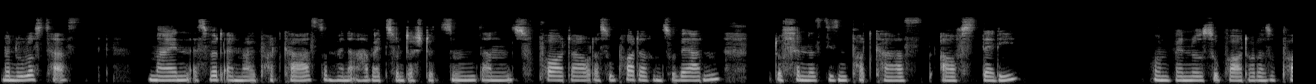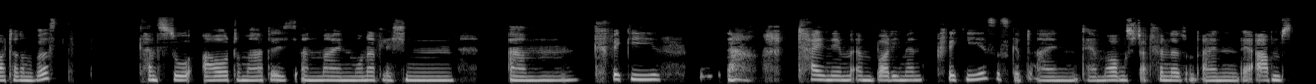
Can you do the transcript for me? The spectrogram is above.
wenn du Lust hast, mein Es wird einmal Podcast und meine Arbeit zu unterstützen, dann Supporter oder Supporterin zu werden. Du findest diesen Podcast auf Steady. Und wenn du Supporter oder Supporterin wirst, kannst du automatisch an meinen monatlichen ähm, Quickies teilnehmen, Embodiment Quickies. Es gibt einen, der morgens stattfindet und einen, der abends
